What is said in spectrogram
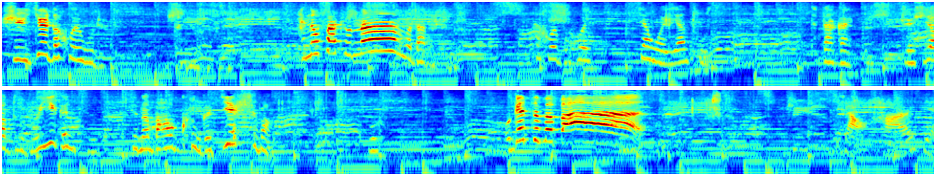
使劲地挥舞着，还能发出那么大的声音。它会不会像我一样吐丝？它大概只需要吐出一根丝，就能把我捆个结实吧？我我该怎么办？小孩眼，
